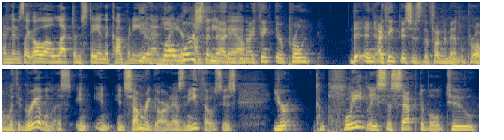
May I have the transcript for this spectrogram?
And then it's like, oh, I'll let them stay in the company and then well, let your worse than that, fail. even I think they're prone. And I think this is the fundamental problem with agreeableness in, in, in some regard as an ethos is you're completely susceptible to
